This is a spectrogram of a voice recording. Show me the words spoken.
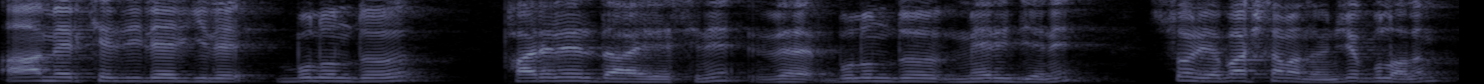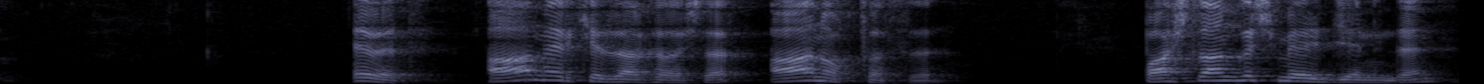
A merkezi ile ilgili bulunduğu paralel dairesini ve bulunduğu meridyeni soruya başlamadan önce bulalım. Evet, A merkezi arkadaşlar A noktası başlangıç meridyeninden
